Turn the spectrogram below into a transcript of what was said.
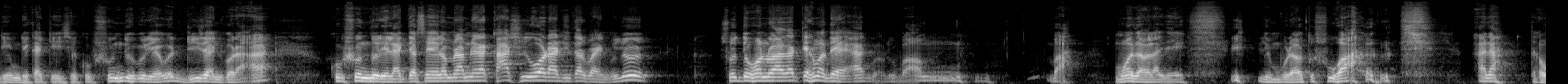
ডিম দেখাইতেছে খুব সুন্দর করে ওই ডিজাইন করা খুব সুন্দরই লাগতেছে। এরকম আপনারা কাশি অর্ডার দিতে পারেন বুঝো চোদ্দ পনেরো হাজার টাকার মধ্যে বাম, বাহ মজা লাগছে ইহ, লেম্বুটাও তো সুহা। আহ, না তাও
